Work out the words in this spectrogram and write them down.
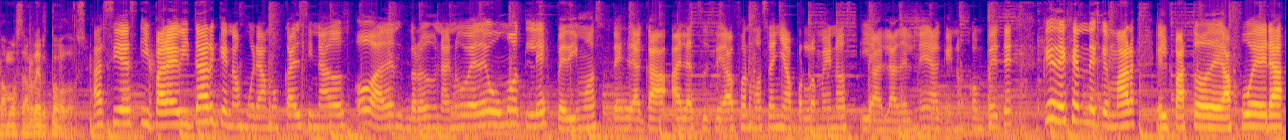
vamos a arder todos. Así es, y para evitar que nos muramos calcinados o adentro de una nube de humo, les pedimos desde acá a la sociedad formoseña, por lo menos, y a la del NEA que nos compete, que dejen de quemar el pasto de afuera.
